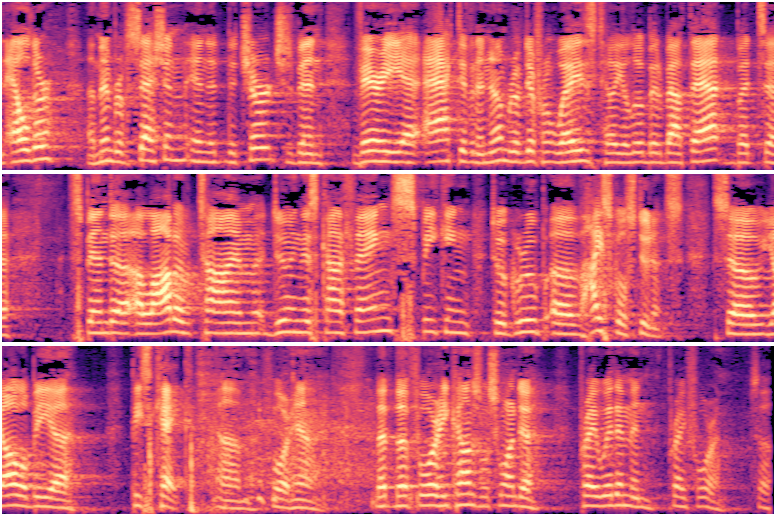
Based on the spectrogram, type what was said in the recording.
an elder, a member of session in the, the church. Has been very active in a number of different ways. Tell you a little bit about that, but spend a, a, lot of time doing this kind of thing, speaking to a group of high school students. So y'all will be a piece of cake um, for him. But before he comes, we just wanted to pray with him and pray for him. So,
